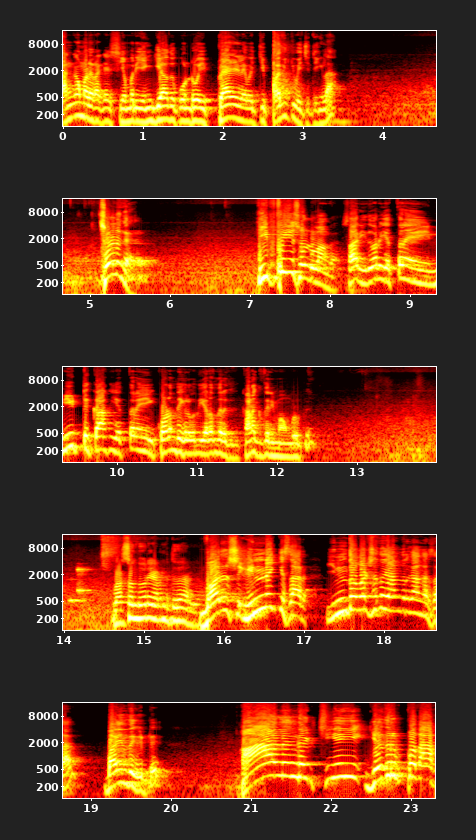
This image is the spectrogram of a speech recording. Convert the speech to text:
தங்கமலை ரகசியம் மாதிரி எங்கேயாவது கொண்டு போய் பேழையில் வச்சு பதுக்கி வச்சிட்டிங்களா? சொல்லுங்கள் இப்பயும் சொல்லுவாங்க சார் இதுவரை எத்தனை நீட்டுக்காக எத்தனை குழந்தைகள் வந்து இறந்துருக்கு? கணக்கு தெரியுமா உங்களுக்கு? வருஷந்தோறும் இறந்துட்டு தான் இருக்கு வருஷம் இன்னைக்கு சார் இந்த வருஷத்துல இறந்துருக்காங்க சார் பயந்துக்கிட்டு ஆளுங்கட்சியை எதிர்ப்பதாக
